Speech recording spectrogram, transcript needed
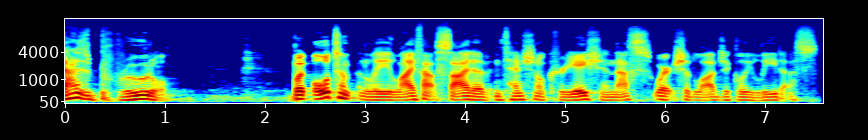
That is brutal. But ultimately, life outside of intentional creation, that's where it should logically lead us.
